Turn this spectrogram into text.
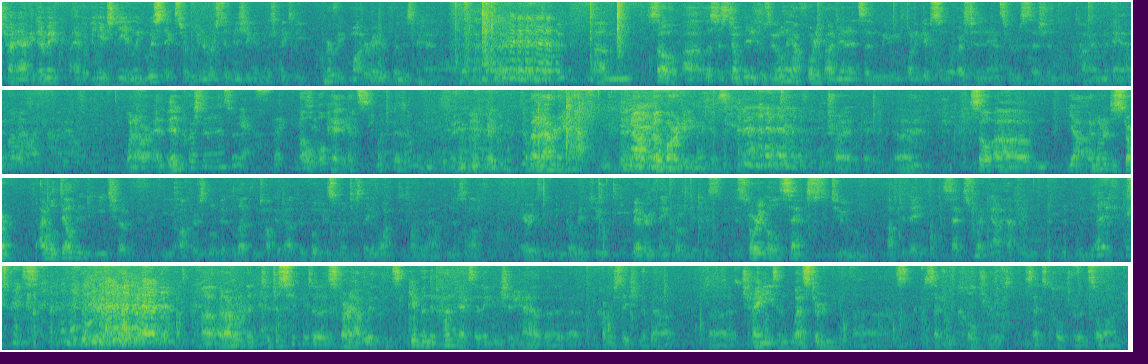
China academic. I have a PhD in linguistics from the University of Michigan, which makes me perfect moderator for this panel. um, so uh, let's just jump in because we only have 45 minutes and we want to give some question and answer session time and one hour and then question and answer? Yes. oh, okay, that's much better. Great, great. About an hour and a half? No, no bargaining, I guess. We'll try it, okay. Um, so, um, yeah, I wanted to start, I will delve into each of the authors a little bit and let them talk about their book as much as they want to talk about, and there's a lot of areas that we can go into. We have everything from the his, historical sex to up-to-date sex right now happening in the streets. uh, but I wanted to just to start out with, given the context, I think we should have a, a conversation about uh, Chinese and Western uh, sexual culture, sex culture, and so on.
